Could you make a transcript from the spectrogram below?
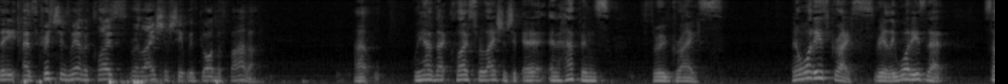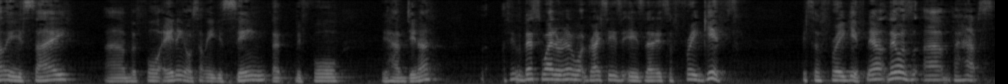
see, as Christians, we have a close relationship with God the Father. Uh, we have that close relationship, and it, it happens through grace. Now, what is grace, really? What is that? Something you say uh, before eating, or something you sing that before you have dinner? I think the best way to remember what grace is is that it's a free gift. It's a free gift. Now, there was uh, perhaps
